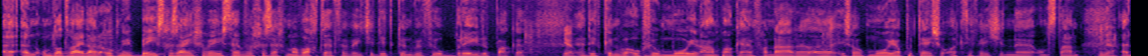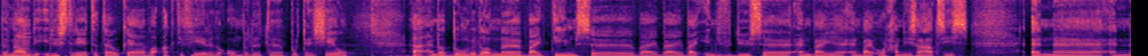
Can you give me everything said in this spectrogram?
eh, en omdat wij daar ook mee bezig zijn geweest, hebben we gezegd: maar wacht even, weet je, dit kunnen we veel breder pakken. Ja. Eh, dit kunnen we ook veel mooier aanpakken. En vandaar eh, is ook Moja Potential Activation ontstaan. Ja. De naam die illustreert het ook. Hè? We activeren de onbenutte potentieel. En dat doen we dan bij teams, bij, bij, bij individuen en, bij, en bij organisaties. En, en,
